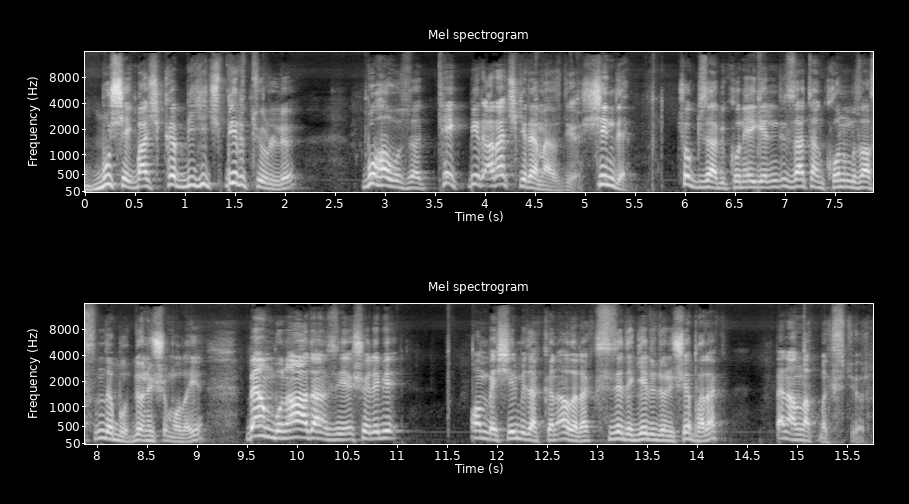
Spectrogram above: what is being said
Bu şey başka bir hiçbir türlü bu havuza tek bir araç giremez diyor. Şimdi çok güzel bir konuya gelince zaten konumuz aslında bu dönüşüm olayı. Ben bunu A'dan Z'ye şöyle bir 15-20 dakikanı alarak size de geri dönüş yaparak ben anlatmak istiyorum.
